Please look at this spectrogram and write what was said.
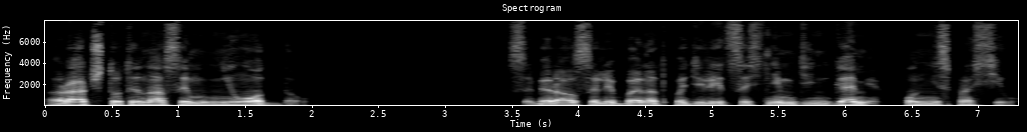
Рад, что ты нас им не отдал. Собирался ли Беннет поделиться с ним деньгами, он не спросил.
